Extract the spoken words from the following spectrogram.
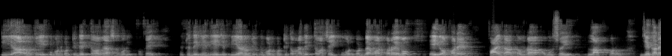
পি আর ওটি এই কুপন কোডটি দেখতে পাবে আশা করি ওকে একটু দেখিয়ে দিই, এই যে পি আর ওটি কুপন কোডটি তোমরা দেখতে পাচ্ছ, এই কুপন কোড ব্যবহার করো এবং এই অফারের ফায়দা তোমরা অবশ্যই লাভ করো। যেখানে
